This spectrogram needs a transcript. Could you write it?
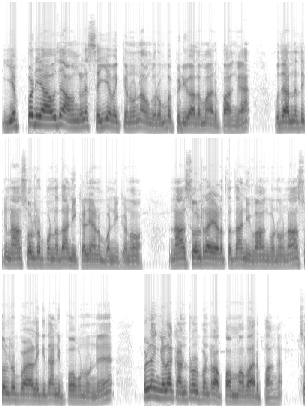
எப்படியாவது அவங்கள செய்ய வைக்கணும்னு அவங்க ரொம்ப பிடிவாதமாக இருப்பாங்க. உதாரணத்துக்கு நான் சொல்கிற பொண்ணை தான் நீ கல்யாணம் பண்ணிக்கணும். நான் சொல்கிற இடத்த தான் நீ வாங்கணும். நான் சொல்கிற வேலைக்கு தான் நீ போகணும்னு பிள்ளைங்களை கண்ட்ரோல் பண்ணுற அப்பா அம்மாவாக இருப்பாங்க. ஸோ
